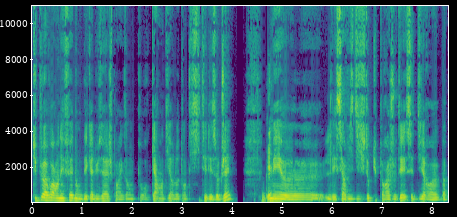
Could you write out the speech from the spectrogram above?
tu peux avoir en effet donc des cas d'usage, par exemple, pour garantir l'authenticité des objets. Mais euh, les services digitaux que tu peux rajouter, c'est de dire euh, bah,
